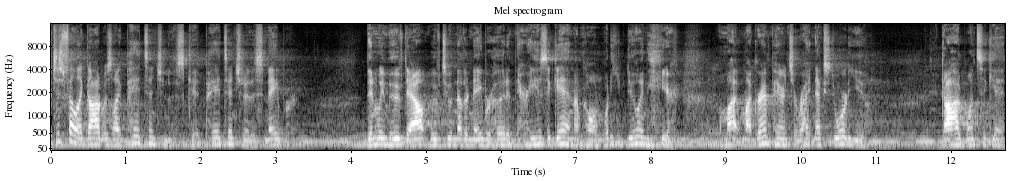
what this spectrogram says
I just felt like God was like, pay attention to this kid, pay attention to this neighbor. Then we moved out, moved to another neighborhood, and there he is again. I'm going, what are you doing here? My, my grandparents are right next door to you. God, once again,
